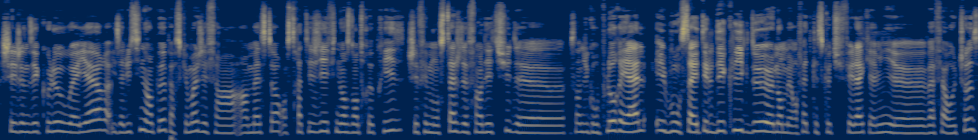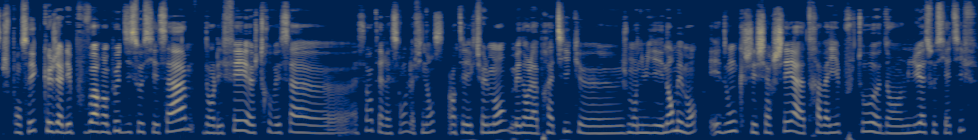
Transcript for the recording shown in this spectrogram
chez jeunes écolos ou ailleurs ils hallucinent un peu parce que moi j'ai fait un, master en stratégie et finance d'entreprise. J'ai fait mon stage de fin d'études euh, au sein du groupe L'Oréal. Et bon ça a été le déclic de non mais en fait qu'est-ce que tu fais là Camille va faire autre chose. Je pensais que j'allais pouvoir un peu dissocier ça. Dans les faits je trouvais ça assez intéressant la finance intellectuellement, mais dans la pratique, euh, je m'ennuyais énormément. Et donc, j'ai cherché à travailler plutôt euh, dans le milieu associatif.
